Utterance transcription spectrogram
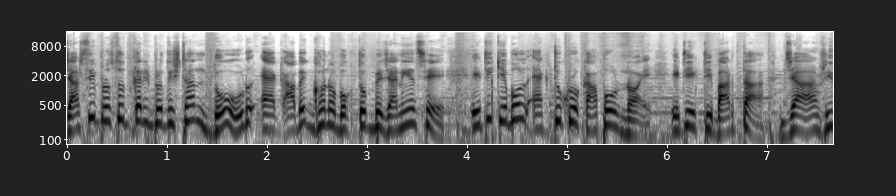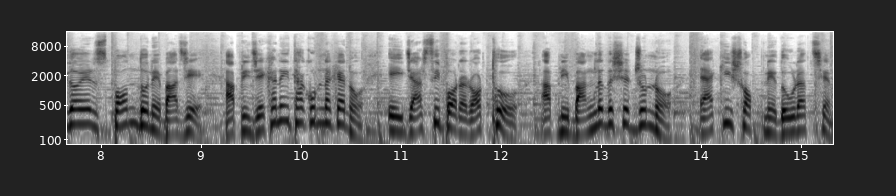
জার্সি প্রস্তুতকারী প্রতিষ্ঠান দৌড় এক আবেগঘন বক্তব্যে জানিয়েছে, এটি কেবল এক টুকরো কাপড় নয়, এটি একটি বার্তা যা হৃদয়ের স্পন্দনে বাজে। আপনি যেখানেই থাকুন না কেন, এই জার্সি পরার অর্থ আপনি বাংলাদেশের জন্য একই স্বপ্নে দৌড়াচ্ছেন।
